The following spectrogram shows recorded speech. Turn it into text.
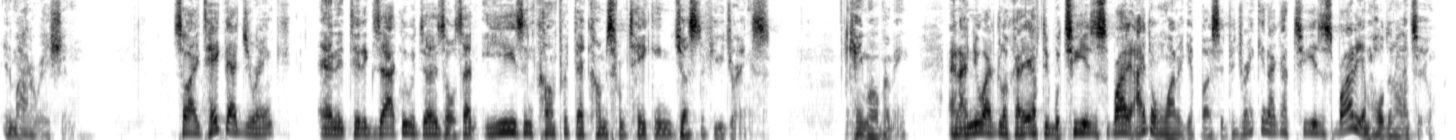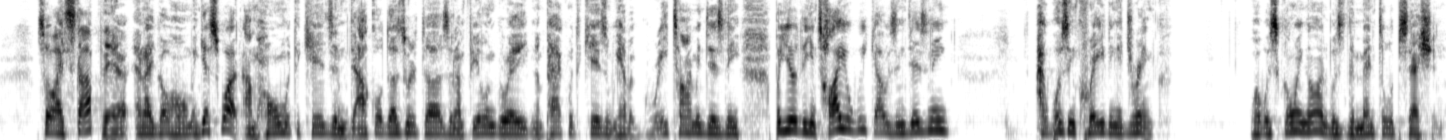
in moderation. So I take that drink and it did exactly what it does. All that ease and comfort that comes from taking just a few drinks came over me. And I knew I'd look, I, after with two years of sobriety, I don't want to get busted for drinking. I got two years of sobriety I'm holding on to. So I stop there and I go home. And guess what? I'm home with the kids and alcohol does what it does. And I'm feeling great. And I'm packed with the kids and we have a great time in Disney. But you know, the entire week I was in Disney, I wasn't craving a drink. What was going on was the mental obsession.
